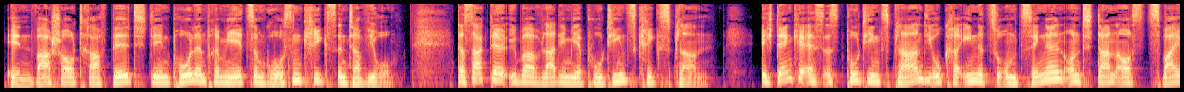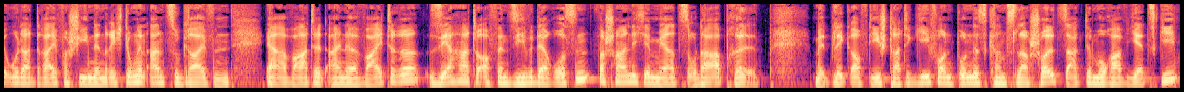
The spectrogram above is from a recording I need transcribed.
In Warschau traf Bild den Polen-Premier zum großen Kriegsinterview. Das sagt er über Wladimir Putins Kriegsplan. Ich denke, es ist Putins Plan, die Ukraine zu umzingeln und dann aus zwei oder drei verschiedenen Richtungen anzugreifen. Er erwartet eine weitere, sehr harte Offensive der Russen, wahrscheinlich im März oder April. Mit Blick auf die Strategie von Bundeskanzler Scholz sagte Morawiecki,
